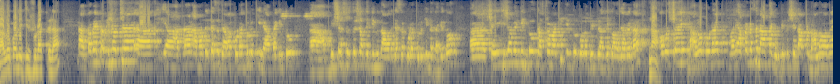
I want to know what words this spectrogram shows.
ভালো কোয়ালিটির প্রোডাক্ট এটা। না তবে একটা বিষয় হচ্ছে আপনার আমাদের কাছে যারা প্রোডাক্টগুলো কিনে আমরা কিন্তু বিশ্বাসের সাথে কিন্তু আমাদের কাছে প্রোডাক্টগুলো কিনে থাকি। তো সেই হিসাবে কিন্তু কাস্টমারকে কিন্তু কোনো বিভ্রান্তি করা যাবে না। না। অবশ্যই ভালো প্রোডাক্ট মানে আপনার কাছে না থাকুক কিন্তু সেটা আপনি ভালোভাবে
